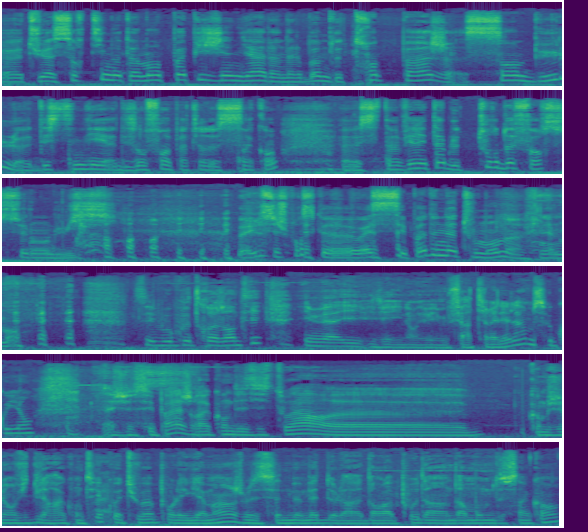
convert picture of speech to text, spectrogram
Euh, tu as sorti notamment Papy Génial, un album de 30 pages sans bulles, destiné à des enfants à partir de 5 ans. Euh, c'est un véritable tour de force, selon lui. bah oui, c'est- je pense que ouais, c'est pas donné à tout le monde, finalement. C'est beaucoup trop gentil. Il il, il- il me fait retirer les larmes, ce couillon. Euh, Je sais pas, je raconte des histoires euh, comme j'ai envie de les raconter, quoi, tu vois, pour les gamins. Je essaie de me mettre de la, dans la peau d'un môme de 5 ans.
